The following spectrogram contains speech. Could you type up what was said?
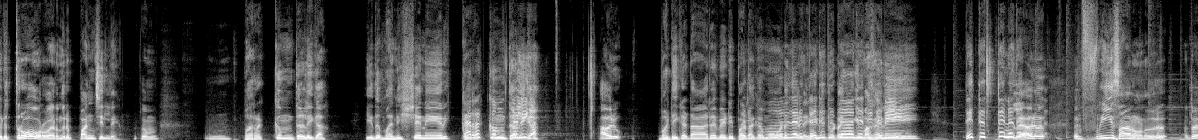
ഒരു ത്രോ കുറവായിരുന്നു ഒരു പഞ്ചില്ലേ ഇപ്പം പറക്കും തളിക ഇത് മനുഷ്യനേറി കറക്കും തളിക. ആ ഒരു വടികടാര വെടി പടകമോട് മകനേ ഒരു ഒരു ഫ്രീ സാധനമാണ്. ഒരു മറ്റേ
